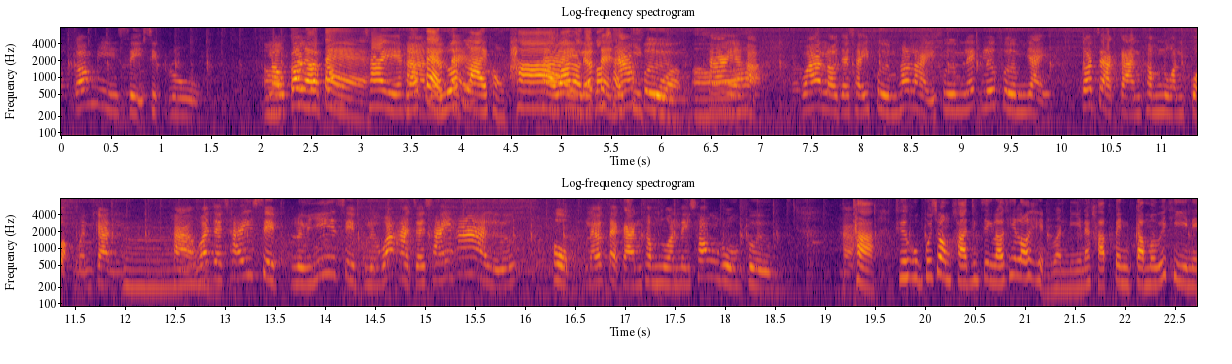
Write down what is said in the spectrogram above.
บก็มี 40 รู อ๋อเราก็ก็แล้วแต่จะต้องใช่ค่ะแล้วแต่แล้วแต่ ลวดลายของผ้าใช่ว่าเราแล้จะวต้องแต่ใช้หน้ากี่ฟืกวมกอ๋อ ใช่ค่ะ ว่าเราจะใช้ฟืมเท่าไหร่ฟืมเล็กหรือฟืมใหญ่ ก็จากการคำนวณกวกเหมือนกันอืมค่ะ ว่าจะใช้ 10 หรือ 20 หรือว่าอาจจะใช้ 5 หรือ 6 แล้วแต่การคำนวณในช่องรูฟืมค่ะค่ะ คือคุณผู้ชมคะจริงๆ แล้วที่เราเห็นวันนี้นะคะเป็นกรรมวิธีใน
